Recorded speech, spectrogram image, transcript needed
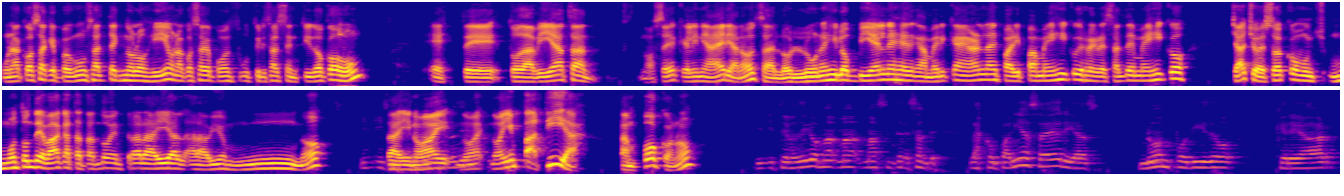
una cosa que pueden usar tecnología, una cosa que pueden utilizar sentido común, este, todavía hasta, no sé, qué línea aérea, ¿no? O sea, los lunes y los viernes en American Airlines para ir para México y regresar de México, chacho, eso es como un, montón de vacas tratando de entrar ahí al, avión, mm, ¿no? o sea, y no hay, no hay, no hay empatía tampoco, ¿no? Y, te lo digo más, más interesante, las compañías aéreas no han podido crear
